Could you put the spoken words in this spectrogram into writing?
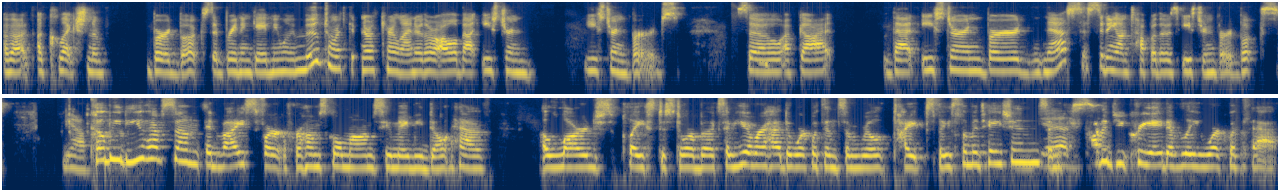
about a collection of bird books that Brandon gave me when we moved to North, North Carolina. They're all about Eastern Eastern birds. So I've got that Eastern bird nest sitting on top of those Eastern bird books. Yeah. Kobe, do you have some advice for for homeschool moms who maybe don't have a large place to store books? Have you ever had to work within some real tight space limitations? Yes. And how did you creatively work with that?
